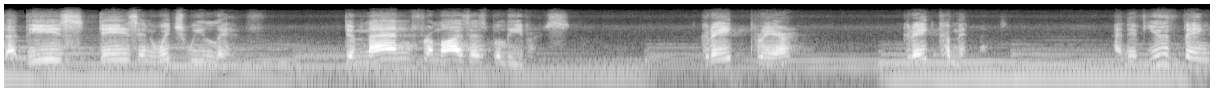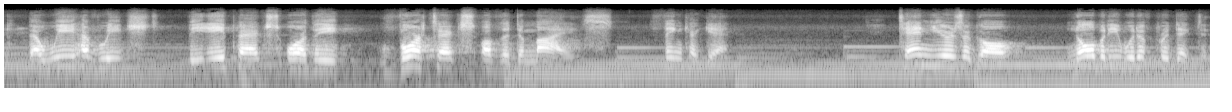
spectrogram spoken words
that these days in which we live demand from us as believers great prayer, great commitment. And if you think that we have reached the apex or the vortex of the demise, think again. Ten years ago, nobody would have predicted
